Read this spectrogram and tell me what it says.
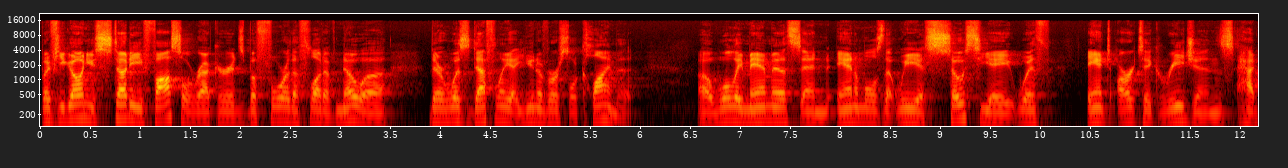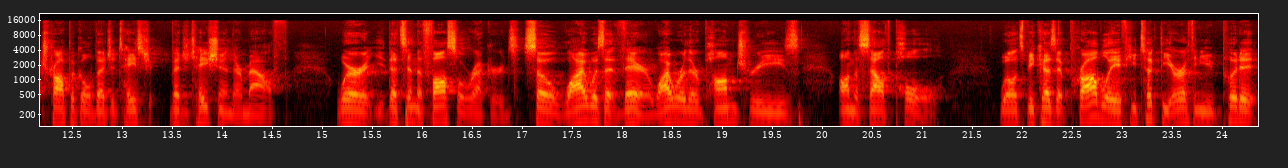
But if you go and you study fossil records before the flood of Noah, there was definitely a universal climate. Uh, woolly mammoths and animals that we associate with Antarctic regions had tropical vegetation, vegetation in their mouth, where that's in the fossil records. So why was it there? Why were there palm trees on the South Pole? Well, it's because it probably, if you took the Earth and you put it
